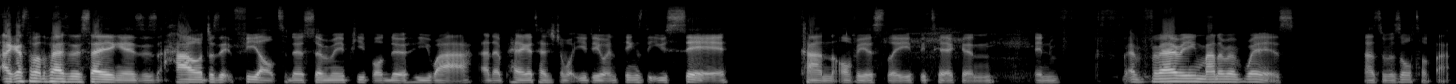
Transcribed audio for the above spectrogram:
I guess what the person is saying is, is how does it feel to know so many people know who you are and are paying attention to what you do and things that you say can obviously be taken in a varying manner of ways as a result of that.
